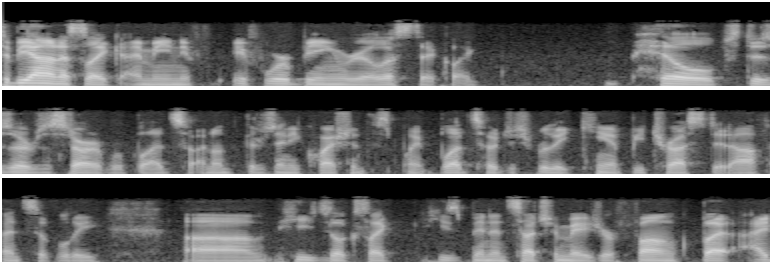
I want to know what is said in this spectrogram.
to be honest, like I mean, if if we're being realistic, like Hill deserves a start over Bledsoe. I don't think there's any question at this point. Bledsoe just really can't be trusted offensively. Um, he looks like he's been in such a major funk, but I,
